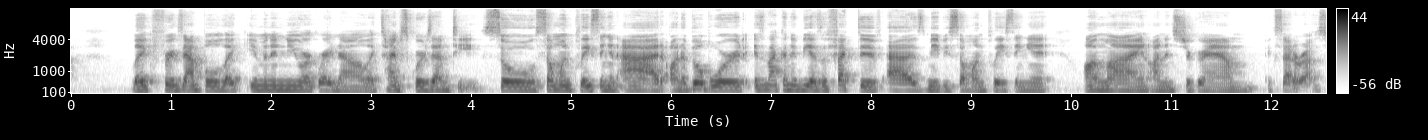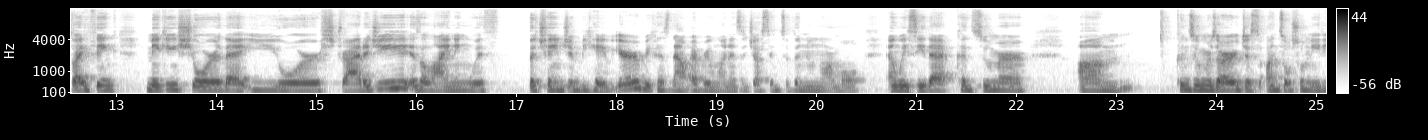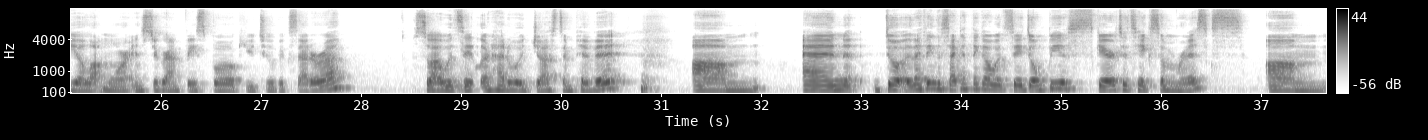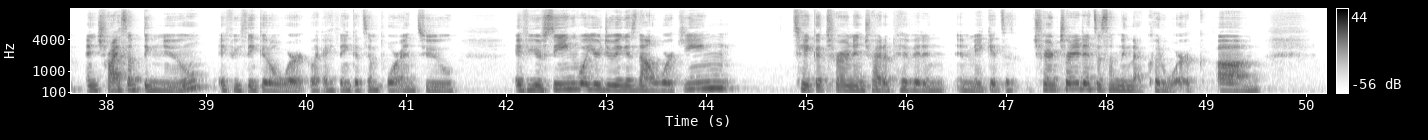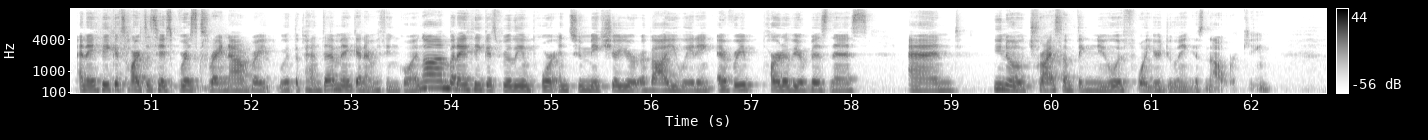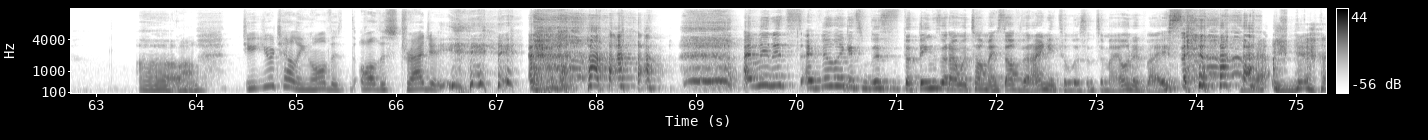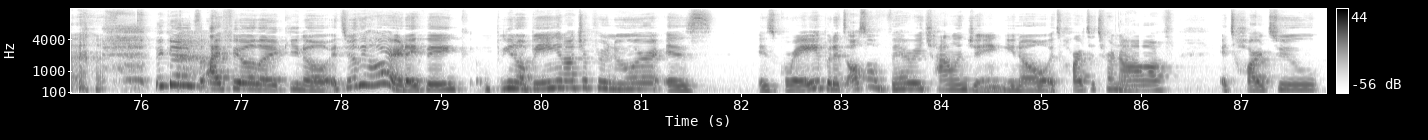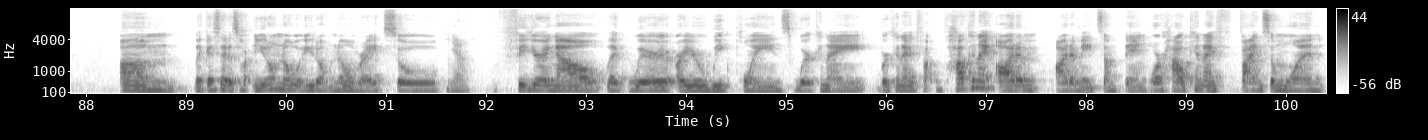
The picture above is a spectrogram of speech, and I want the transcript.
like for example like even in new york right now like times square is empty. So someone placing an ad on a billboard is not going to be as effective as maybe someone placing it online on instagram etc so i think making sure that your strategy is aligning with the change in behavior because now everyone is adjusting to the new normal. And we see that consumer um, consumers are just on social media a lot more instagram facebook youtube etc so i would say learn how to adjust and pivot. Um, and do, i think the second thing i would say don't be scared to take some risks um, and try something new if you think it'll work. Like i think it's important to if you're seeing what you're doing is not working take a turn and try to pivot and, and make it to turn, turn it into something that could work um, and I think it's hard to take risks right now, right, with the pandemic and everything going on. But I think it's really important to make sure you're evaluating every part of your business and, you know, try something new if what you're doing is not working. Um, wow. You're telling all this all this tragedy. I mean, it's. I feel like it's this is the things that I would tell myself that I need to listen to my own advice. yeah. because I feel like you know it's really hard. I think you know being an entrepreneur is is great, but it's also very challenging. You know, it's hard to turn yeah. off. It's hard to, um, like I said, it's hard. You don't know what you don't know, right? So yeah figuring out like where are your weak points? Where can i where can i how can i autom- automate something? Or how can i find someone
